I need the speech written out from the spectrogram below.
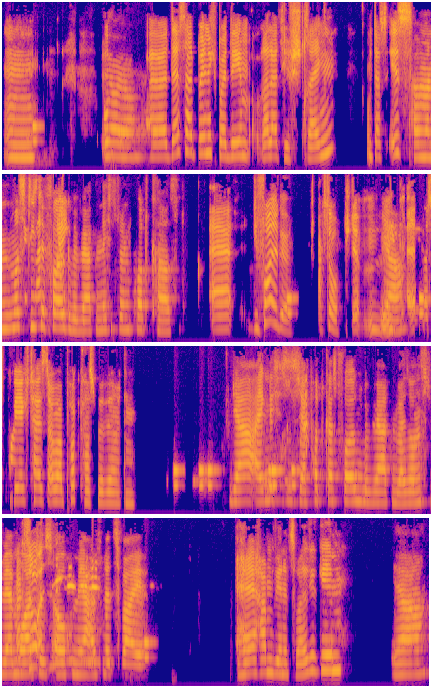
Mm, Ja, ja. äh, deshalb bin ich bei dem relativ streng. Und das ist Aber man muss diese Folge bewerten, nicht den Podcast. äh, die Folge. Ach so, stimmt. Ja. Äh, das Projekt heißt aber Podcast bewerten. Ja, eigentlich ist es ja Podcast-Folgen bewerten, weil sonst wäre Ach so, Mortis auch mehr als eine 2. Hä, haben wir eine 2 gegeben? Ja,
